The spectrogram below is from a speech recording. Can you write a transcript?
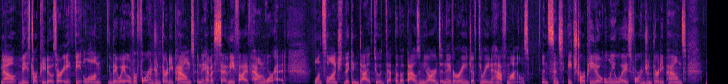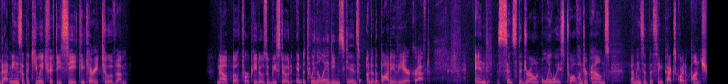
Now, these torpedoes are 8 feet long, they weigh over 430 pounds, and they have a 75 pound warhead. Once launched, they can dive to a depth of 1,000 yards and they have a range of 3.5 miles. And since each torpedo only weighs 430 pounds, that means that the QH-50C can carry two of them. Now, both torpedoes would be stowed in between the landing skids under the body of the aircraft. And since the drone only weighs 1,200 pounds, that means that this thing packs quite a punch.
